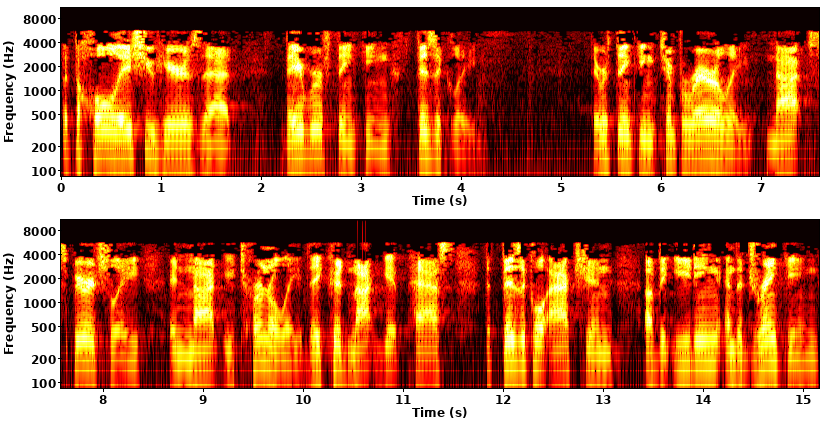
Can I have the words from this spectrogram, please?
But the whole issue here is that they were thinking physically. They were thinking temporarily, not spiritually, and not eternally. They could not get past the physical action of the eating and the drinking,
